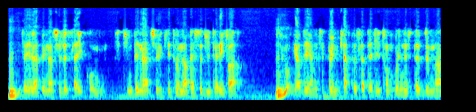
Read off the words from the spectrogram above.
Hum. C'est la péninsule de Sai Kung une péninsule qui est au nord-est du territoire. Si mhm. vous regardez un petit peu une carte satellite, on voit une espèce de main,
